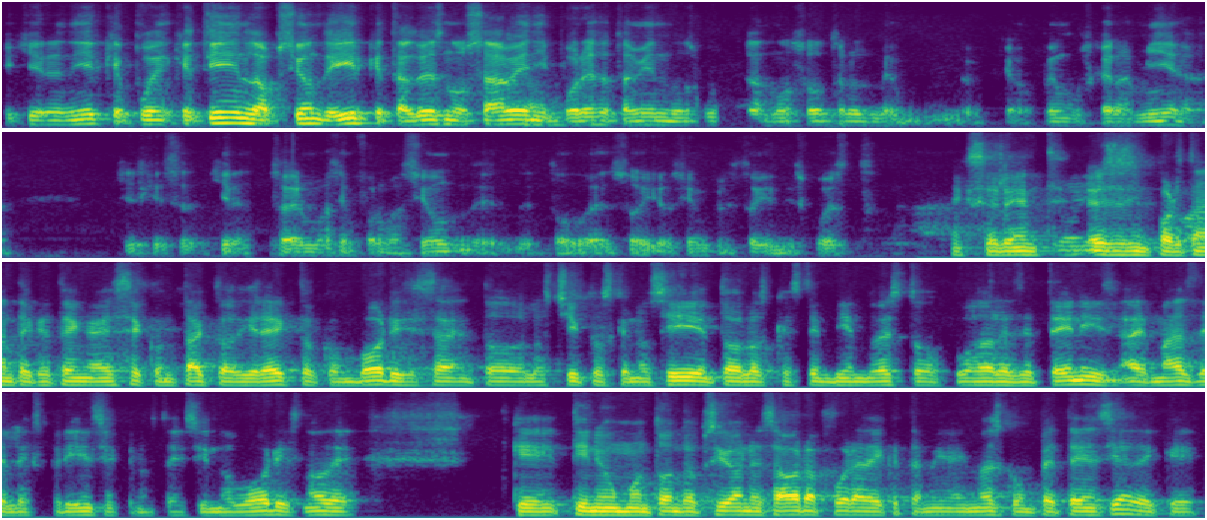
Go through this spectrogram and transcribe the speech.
que quieren ir, que, pueden, que tienen la opción de ir, que tal vez no saben y por eso también nos gusta a nosotros, me, pueden buscar a mí, si es que quieren saber más información de, todo eso, yo siempre estoy dispuesto. Excelente, eso es importante que tenga ese contacto directo con Boris y saben todos los chicos que nos siguen, todos los que estén viendo esto, jugadores de tenis, además de la experiencia que nos está diciendo Boris, ¿no? De que tiene un montón de opciones ahora fuera de que también hay más competencia, de que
